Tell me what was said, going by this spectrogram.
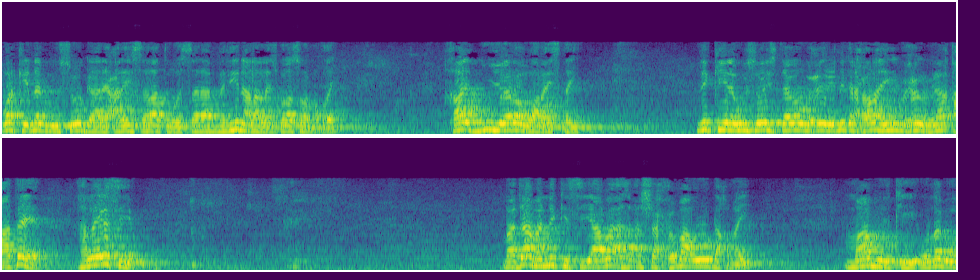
Warkii nabigu soo gaaray calayhi salaatu wasalaam madiinala la yskula soo noqday. Khaalid buu yeedhoo waraystay. Ninkiina wuu soo istaago wuxuu yihi ninkan xoolahaygii wuxuu kaga qaatae ha layga siiyo. Maadaama ninkii siyaabo anshaxumaa uu dhaqmay maamulkii uu nabigu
